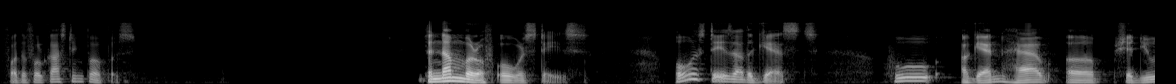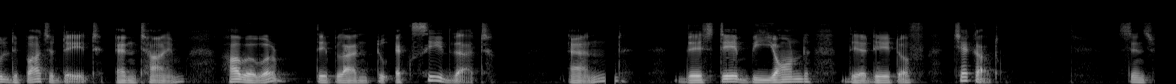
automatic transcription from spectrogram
for the forecasting purpose. The number of overstays. Overstays are the guests who again have a scheduled departure date and time. However, they plan to exceed that and they stay beyond their date of checkout. Since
